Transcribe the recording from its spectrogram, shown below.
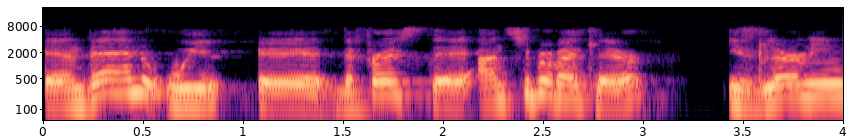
And then we, uh, the first uh, unsupervised layer is learning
